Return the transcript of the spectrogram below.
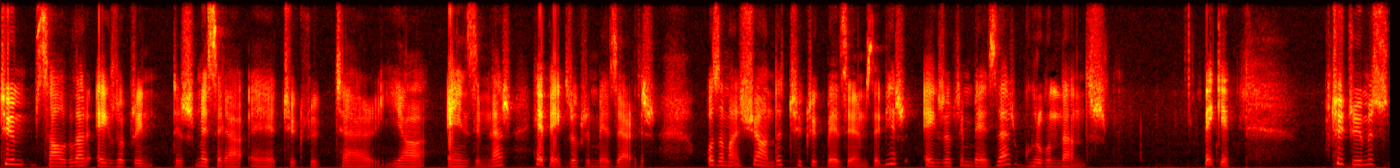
tüm salgılar egzokrindir. Mesela e, tükrük, ter, yağ, enzimler hep egzokrin bezlerdir. O zaman şu anda tükrük bezlerimizde bir egzokrin bezler grubundandır. Peki tükrüğümüz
